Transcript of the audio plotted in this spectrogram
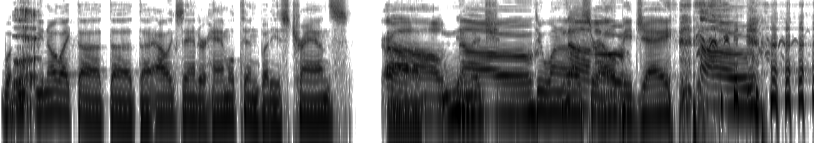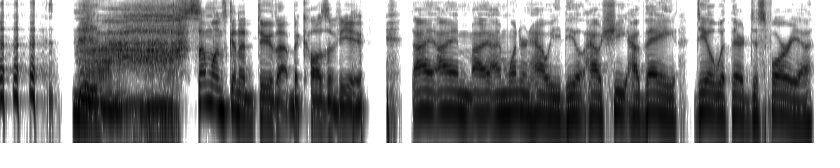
what, you know, like the the the Alexander Hamilton, but he's trans. Uh, oh no! Do one of those for LBJ. No. Someone's gonna do that because of you. I I'm I, I'm wondering how he deal how she how they deal with their dysphoria.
